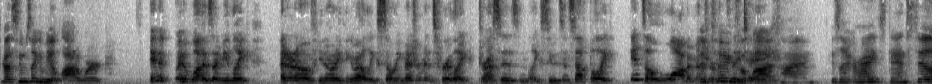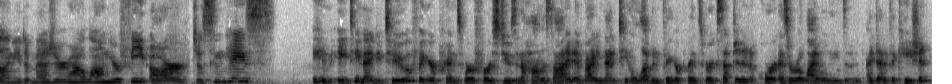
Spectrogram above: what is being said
That seems like it'd be a lot of work. It, it was. I mean, like, I don't know if you know anything about like sewing measurements for like dresses and like suits and stuff, but like it's a lot of It takes a take. lot of time. He's like, all right, stand still. I need to measure how long your feet are, just in case. In 1892, fingerprints were first used in a homicide, and by 1911, fingerprints were accepted in a court as a reliable means of identification.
